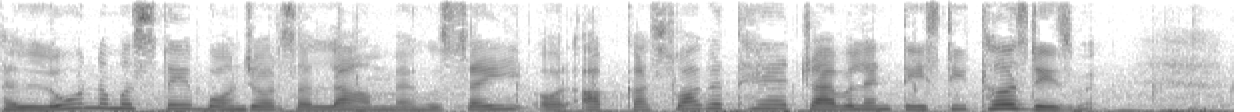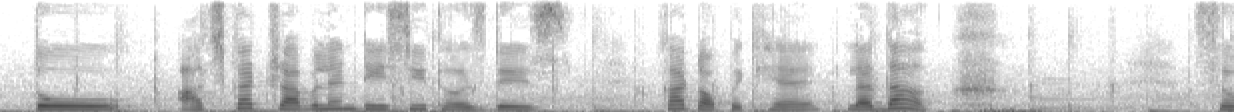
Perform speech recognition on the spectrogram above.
हेलो, नमस्ते बॉन्जोर सलाम, मैं हूँ और आपका स्वागत है ट्रैवल एंड टेस्टी थर्सडेज में। तो आज का ट्रैवल एंड टेस्टी थर्सडेज का टॉपिक है Ladakh. So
